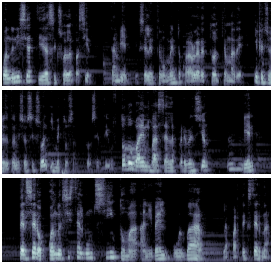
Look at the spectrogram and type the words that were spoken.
cuando inicia actividad sexual la paciente. También, excelente momento para hablar de todo el tema de infecciones de transmisión sexual y métodos anticonceptivos. Todo va en base a la prevención. Bien, Tercero, cuando existe algún síntoma a nivel vulvar, la parte externa,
